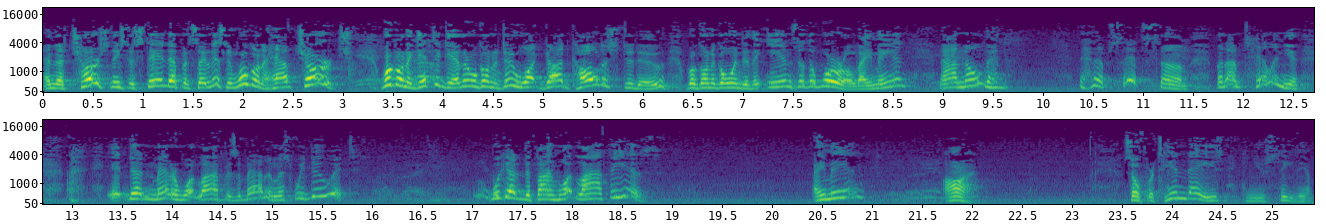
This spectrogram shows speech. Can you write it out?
And the church needs to stand up and say, listen, we're going to have church. We're going to get together. We're going to do what God called us to do. We're going to go into the ends of the world. Amen. Now I know that that upsets some. But I'm telling you, it doesn't matter what life is about unless we do it. We got to define what life is. Amen? All right. So for 10 days, can you see them?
